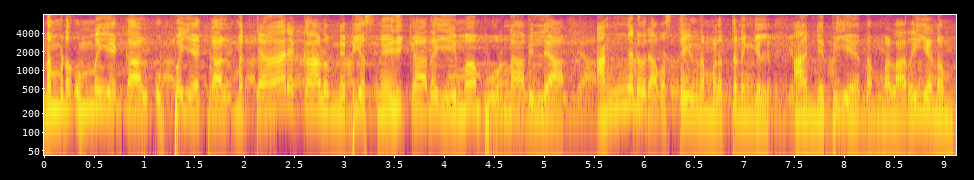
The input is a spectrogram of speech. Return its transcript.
നമ്മുടെ ഉമ്മയേക്കാൾ ഉപ്പയേക്കാൾ മറ്റാരെക്കാളും നബിയെ സ്നേഹിക്കാതെ ഈമാൻ പൂർണാവില്ല. അങ്ങനെ ഒരു അവസ്ഥയിൽ നമ്മൾ എത്തണമെങ്കിൽ ആ നബിയെ നമ്മൾ അറിയണം.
